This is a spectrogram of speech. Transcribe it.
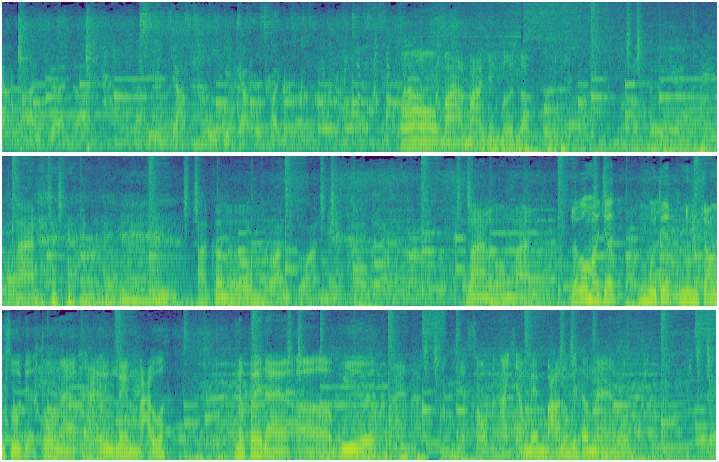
ចាក់បានច្រើនដល់គេចាប់មូគេចាប់8អត់ហ្នឹងទេអូបាទបាទយើងមើលតទៅឃើញទេបាទអរគុណលោកអ៊ំជន់ជន់នេះទៅបាទលោកអ៊ំបាទលោកអ៊ំមកចិត្តមួយទៀតខ្ញុំចង់សួរតាក់ទងណាអារឿងមេមបៅ នៅពេលដែលអឺវាបានអាជាសោតហ្នឹងហើយចាំមេមបៅហ្នឹងវាទៅណាលោកលេ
